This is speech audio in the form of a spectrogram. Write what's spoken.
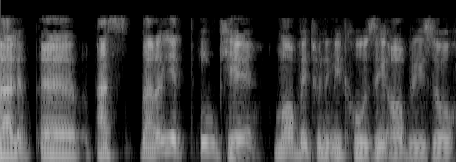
بله. پس برای اینکه ما بتونیم یک حوزه آبریز رو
